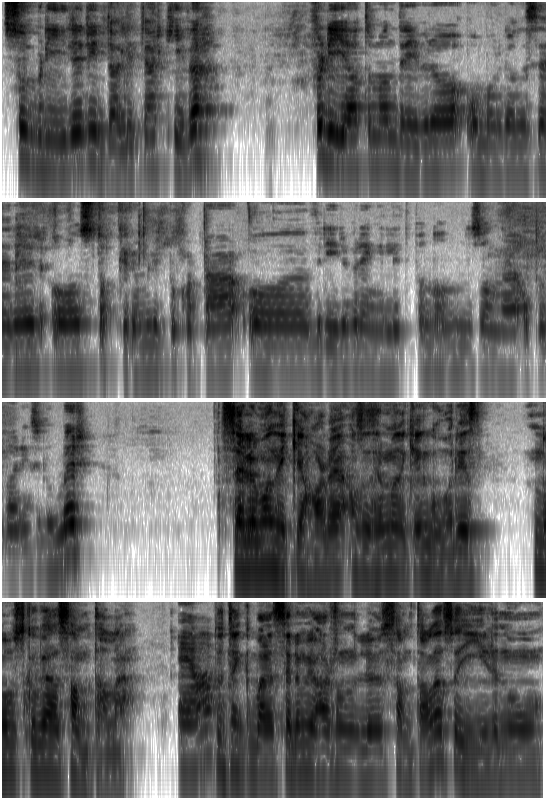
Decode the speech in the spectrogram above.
så blir det rydda litt i arkivet. Fordi at man driver og omorganiserer og stokker om litt på korta og vrir og vrenger litt på noen sånne oppbevaringslommer. Selv om man ikke har det, altså selv om man ikke går i Nå skal vi ha samtale. Ja. Du tenker bare, Selv om vi har sånn løs samtale, så gir det noe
